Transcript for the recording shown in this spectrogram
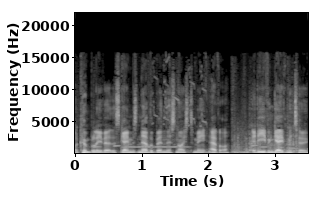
I couldn't believe it, this game has never been this nice to me, ever. It even gave me two.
